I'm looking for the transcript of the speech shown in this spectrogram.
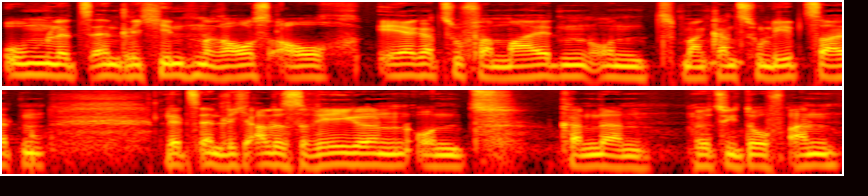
um letztendlich hinten raus auch Ärger zu vermeiden. Und man kann zu Lebzeiten letztendlich alles regeln und kann dann, hört sich doof an,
